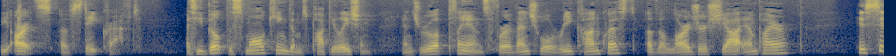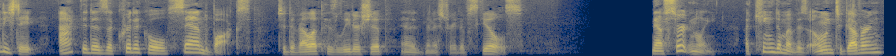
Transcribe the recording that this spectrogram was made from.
the arts of statecraft. As he built the small kingdom's population and drew up plans for eventual reconquest of the larger Xia empire, his city state acted as a critical sandbox to develop his leadership and administrative skills. Now, certainly, a kingdom of his own to govern,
